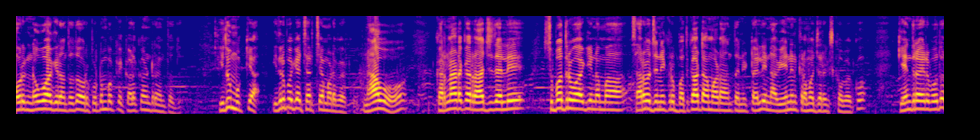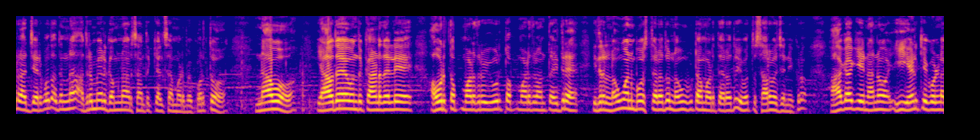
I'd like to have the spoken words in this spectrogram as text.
ಅವ್ರಿಗೆ ನೋವಾಗಿರೋಂಥದ್ದು, ಅವ್ರ ಕುಟುಂಬಕ್ಕೆ ಕಳ್ಕೊಂಡಿರೋಂಥದ್ದು ಇದು ಮುಖ್ಯ. ಇದ್ರ ಬಗ್ಗೆ ಚರ್ಚೆ ಮಾಡಬೇಕು. ನಾವು ಕರ್ನಾಟಕ ರಾಜ್ಯದಲ್ಲಿ ಸುಭದ್ರವಾಗಿ ನಮ್ಮ ಸಾರ್ವಜನಿಕರು ಬದುಕಾಟ ಮಾಡೋ ಅಂಥ ನಿಟ್ಟಲ್ಲಿ ನಾವು ಏನೇನು ಕ್ರಮ ಜರುಗಿಸ್ಕೋಬೇಕು ಕೇಂದ್ರ ಇರ್ಬೋದು, ರಾಜ್ಯ ಇರ್ಬೋದು, ಅದನ್ನು ಅದ್ರ ಮೇಲೆ ಗಮನ ಅಂತ ಕೆಲಸ ಮಾಡಬೇಕು. ಹೊರತು ನಾವು ಯಾವುದೇ ಒಂದು ಕಾರಣದಲ್ಲಿ ಅವ್ರು ತಪ್ಪು ಮಾಡಿದ್ರು, ಇವ್ರು ತಪ್ಪು ಮಾಡಿದ್ರು ಅಂತ ಇದ್ದರೆ ಇದರಲ್ಲಿ ನೋವು ಅನುಭವಿಸ್ತಾ ಇರೋದು, ನೋವು ಊಟ ಮಾಡ್ತಾ ಇರೋದು ಇವತ್ತು ಸಾರ್ವಜನಿಕರು. ಹಾಗಾಗಿ ನಾನು ಈ ಹೇಳಿಕೆಗಳ್ನ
